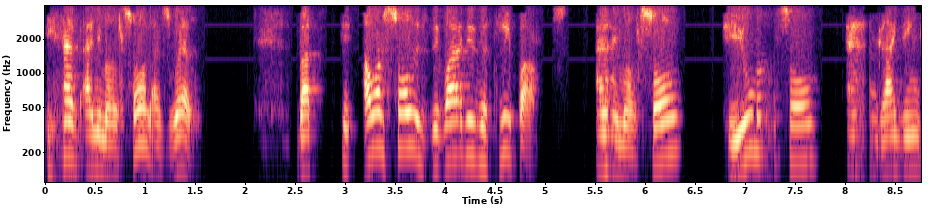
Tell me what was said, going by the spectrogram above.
We have animal soul as well, but our soul is divided into three parts: animal soul, human soul, and guiding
